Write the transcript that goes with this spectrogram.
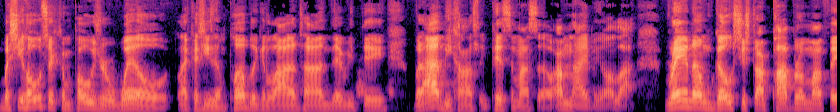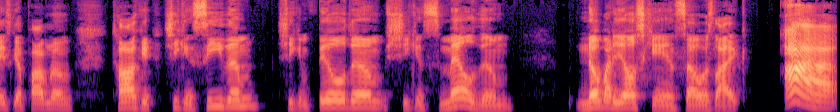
but she holds her composure well, like cause she's in public and a lot of times everything. But I'd be constantly pissing myself. I'm not even gonna lie. Random ghosts just start popping up my face, get popping up, talking. She can see them, she can feel them, she can smell them. Nobody else can. So it's like I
